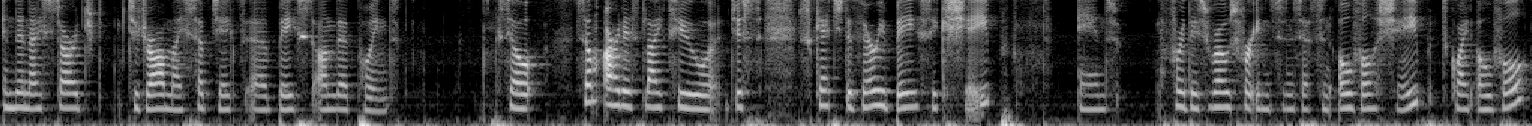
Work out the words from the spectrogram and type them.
and then I start to draw my subject uh, based on that point. So some artists like to just sketch the very basic shape and for this rose for instance that's an oval shape it's quite oval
